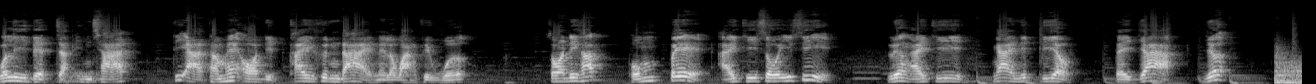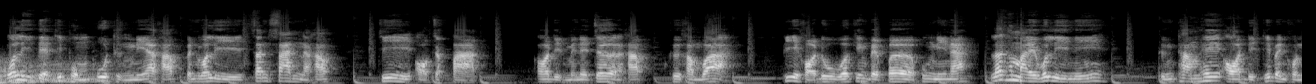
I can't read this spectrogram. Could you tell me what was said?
วลีเด็ดจากอินชาร์ตที่อาจทำให้ออดิตไข้ขึ้นได้ในระหว่างฟิลเวิร์กสวัสดีครับ ผมเป้ไอทีโซอีซี่เรื่องไอทีง่ายนิดเดียว แต่ยากเยอะ วลีเด็ดที่ผมพูดถึงนี้ครับ เป็นวลีสั้นๆนะครับ ที่ออกจากปาก Audit Manager นะครับ คือคำว่า พี่ขอดู working paper พรุ่งนี้นะ แล้วทำไมวลีนี้ถึงทำให้ออดิตที่เป็นคน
